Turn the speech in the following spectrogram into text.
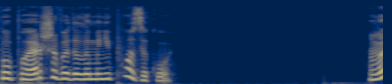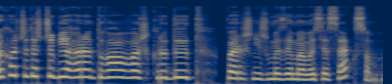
По-перше, ви дали мені позику. Ви хочете, щоб я гарантував ваш кредит, перш ніж ми займемося сексом?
